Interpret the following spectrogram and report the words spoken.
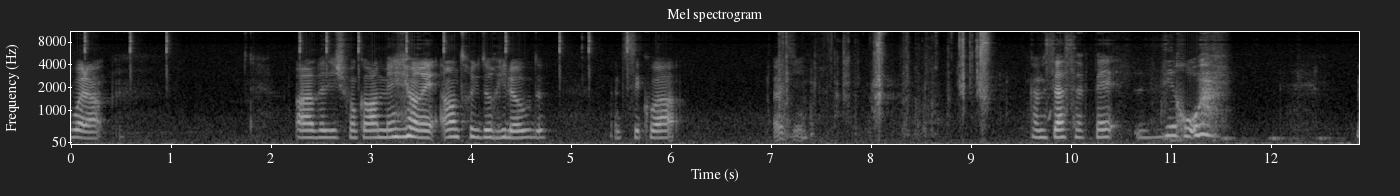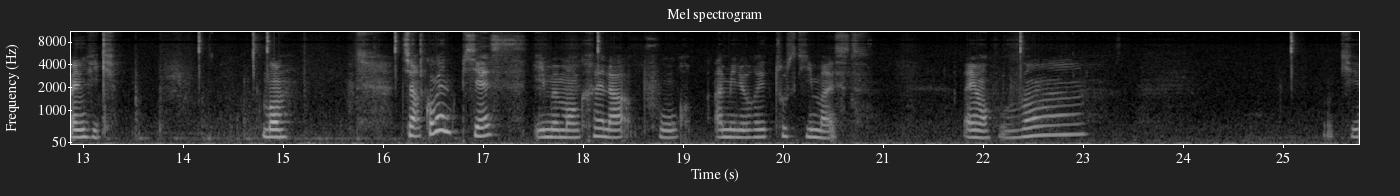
Voilà. Ah, vas-y, je peux encore améliorer un truc de reload. Tu sais quoi? Vas-y. Comme ça, ça fait zéro. Magnifique. Bon. Tiens, combien de pièces il me manquerait là pour améliorer tout ce qui me reste? M'en faut 20. Ok.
